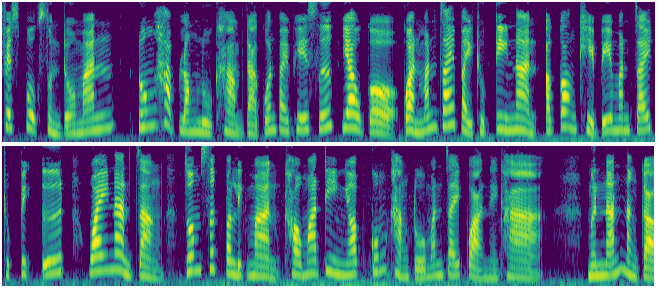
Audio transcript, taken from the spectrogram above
Facebook ส่วนโดมันตุ้งหับลองหลูขามตาก้นไปเพซึก เย้าก่อกวนมั่นใจไปถูกตีนั่น เอากล้องเขเปมั่นใจถูกปิกอืด ไว้นั่นจังจุ้มซึกปลิกมัน เข้ามาตียอบกุ้มขังตัวมั่นใจกว่าในค่ะ เหมือนนั้นหนังเก่า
